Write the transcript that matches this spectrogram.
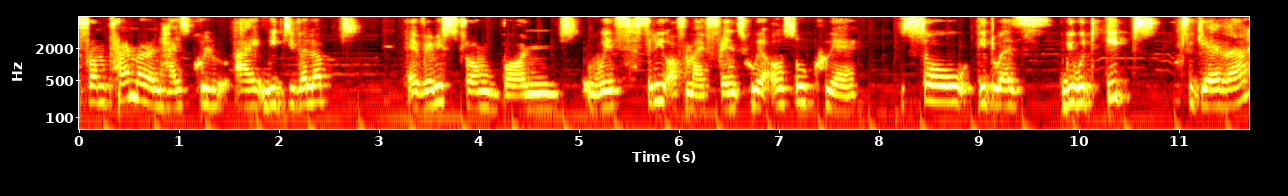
from primary and high school, I we developed a very strong bond with three of my friends who were also queer. So it was we would eat together,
